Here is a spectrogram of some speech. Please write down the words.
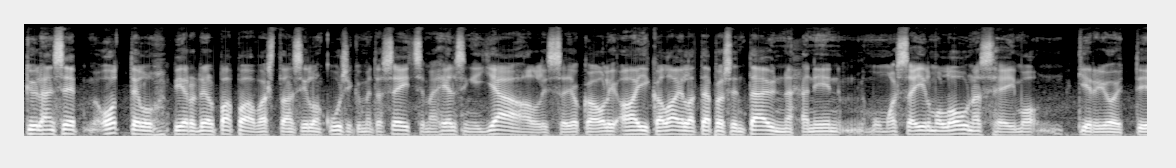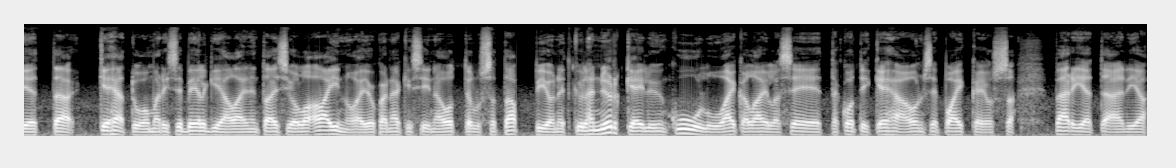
Kyllähän se ottelu Piero del Papaa vastaan silloin 67 Helsingin jäähallissa, joka oli aika lailla täpösen täynnä, niin muun muassa Ilmo Lounasheimo kirjoitti, että kehätuomari, se belgialainen, taisi olla ainoa, joka näki siinä ottelussa tappion. Että kyllähän nyrkkeilyyn kuuluu aika lailla se, että kotikehä on se paikka, jossa pärjätään ja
